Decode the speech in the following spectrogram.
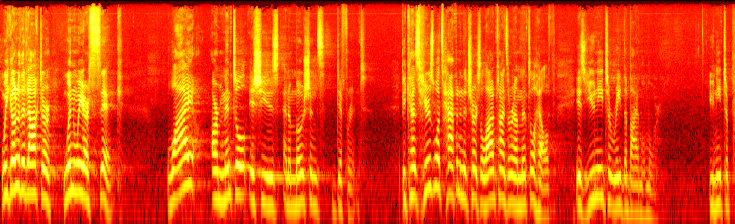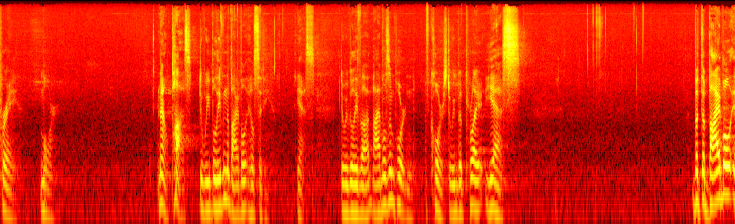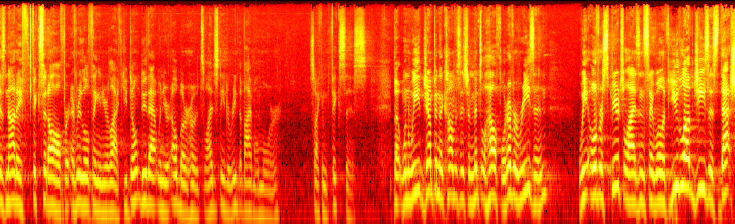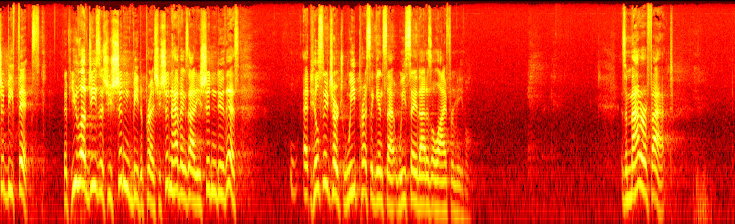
we go to the doctor when we are sick. Why are mental issues and emotions different? Because here's what's happened in the church a lot of times around mental health is you need to read the Bible more. You need to pray more. Now, pause. Do we believe in the Bible at Hill City? Yes. Do we believe the Bible is important? Of course. Do we pray? Yes. But the Bible is not a fix it all for every little thing in your life. You don't do that when your elbow hurts. Well, I just need to read the Bible more so I can fix this. But when we jump in the conversation mental health, for whatever reason, we over spiritualize and say, well, if you love Jesus, that should be fixed. If you love Jesus, you shouldn't be depressed. You shouldn't have anxiety. You shouldn't do this. At Hill City Church, we press against that. We say that is a lie from evil. As a matter of fact,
